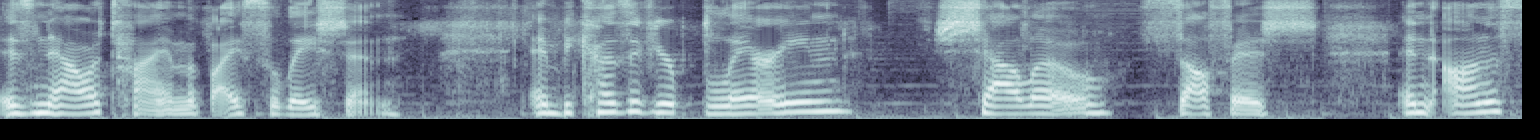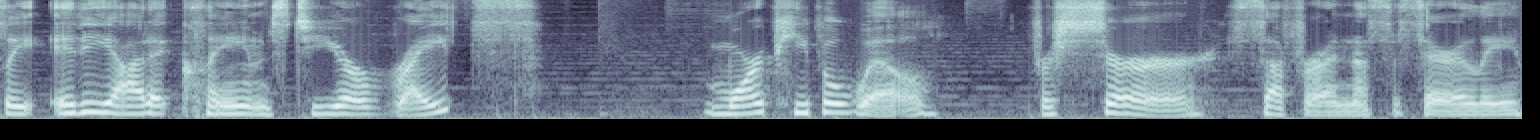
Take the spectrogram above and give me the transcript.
is now a time of isolation. And because of your blaring, shallow, selfish, and honestly idiotic claims to your rights, more people will, for sure, suffer unnecessarily.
